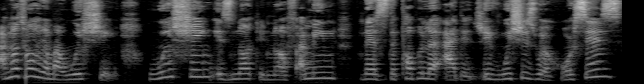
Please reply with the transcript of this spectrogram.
I'm not talking about wishing. Wishing is not enough. I mean, there's the popular adage: if wishes were horses,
